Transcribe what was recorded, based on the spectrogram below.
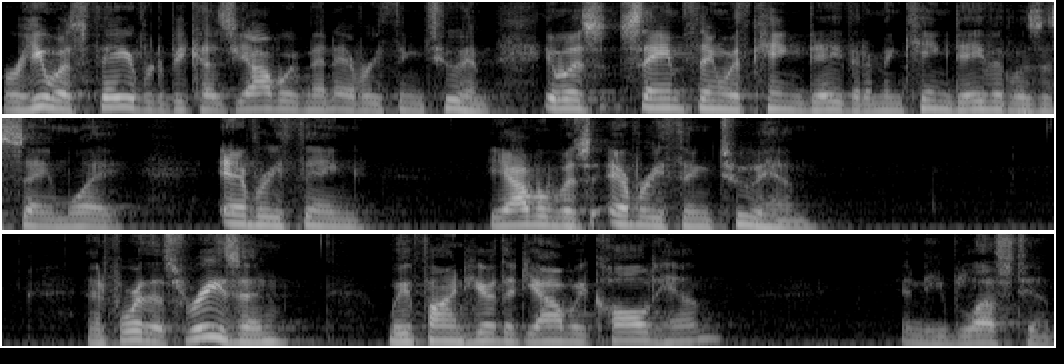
Or he was favored because Yahweh meant everything to him. It was same thing with King David. I mean, King David was the same way. Everything Yahweh was everything to him. And for this reason, we find here that Yahweh called him and he blessed him.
